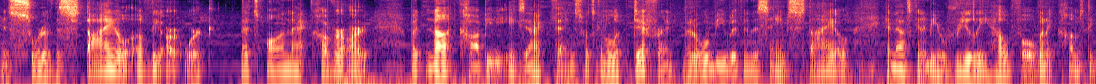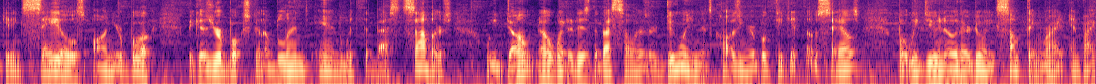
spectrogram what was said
and sort of the style of the artwork that's on that cover art, but not copy the exact thing. So it's going to look different, but it will be within the same style. And that's going to be really helpful when it comes to getting sales on your book because your book's going to blend in with the best sellers. We don't know what it is the best sellers are doing that's causing your book to get those sales, but we do know they're doing something right. And by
